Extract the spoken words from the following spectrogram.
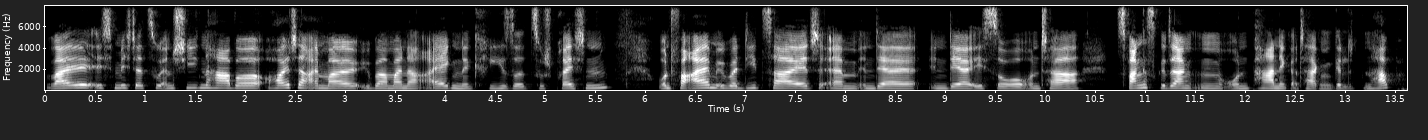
weil ich mich dazu entschieden habe, heute einmal über meine eigene Krise zu sprechen und vor allem über die Zeit, ähm, in der in der ich so unter Zwangsgedanken und Panikattacken gelitten habe.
